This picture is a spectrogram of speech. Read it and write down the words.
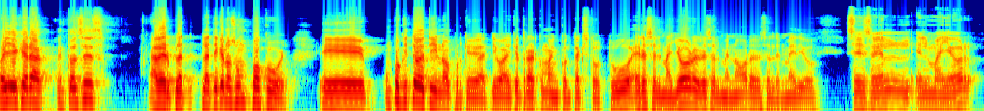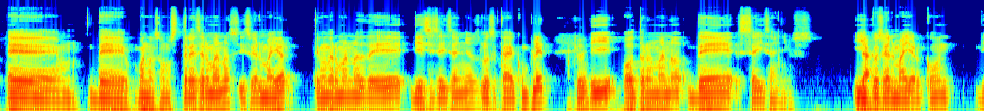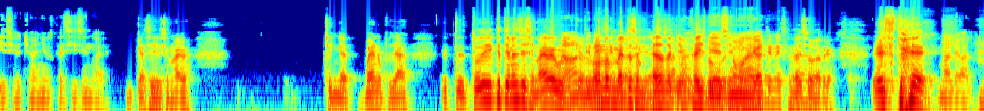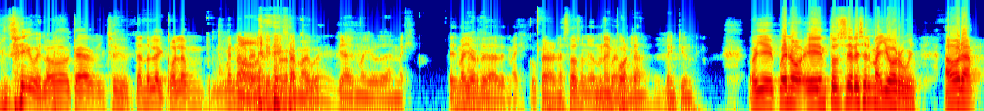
Oye, Jera, entonces, a ver, plat- platícanos un poco, güey. Eh, un poquito de ti, ¿no? Porque, digo, hay que traer como en contexto. Tú eres el mayor, eres el menor, eres el del medio. Sí, soy el, el mayor eh, de... Bueno, somos tres hermanos y soy el mayor. Tengo un hermano de 16 años, los acaba de cumplir. ¿ok? Y otro hermano de 6 años. Y Ya. pues soy el mayor con 18 años, casi 19. Casi 19. Chinga, bueno, pues ya. Este, tú di que tienes 19, güey, No, porque no nos 19 metes en pedos aquí en Facebook, güey. 19. Como que ya tienes 19. Eso, verga. Este, Vale, vale. sí, güey, luego acá, pinche, dándole alcohol a un menor No, en el tiene programa, 18, güey. Ya es mayor de edad en México. Es mayor de edad en México, pero en Estados Unidos No pueden importa, 21. Oye, bueno, eh, entonces eres el mayor, güey. Ahora,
